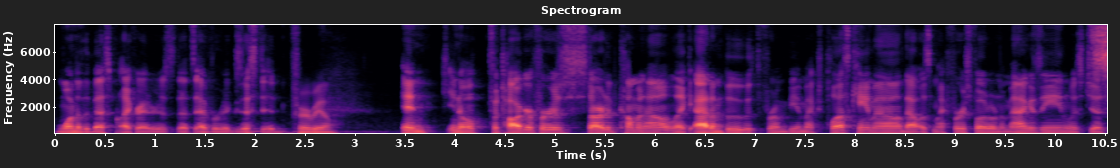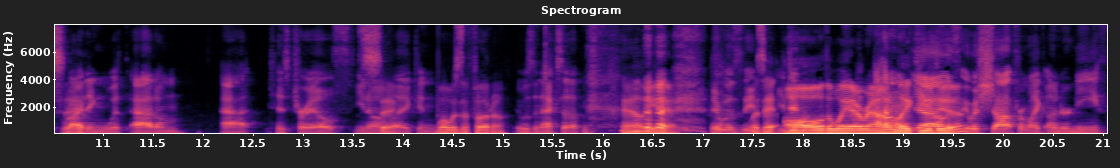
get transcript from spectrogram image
one of the best bike riders that's ever existed. for real. And you know, photographers started coming out. Like Adam Booth from BMX Plus came out. That was my first photo in a magazine. Was just Sick. riding with Adam at his trails. You know, Sick. like and What was the photo? it was an X up. Hell yeah. it was. Was it all the way around like yeah, you It was, it was shot from like underneath,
